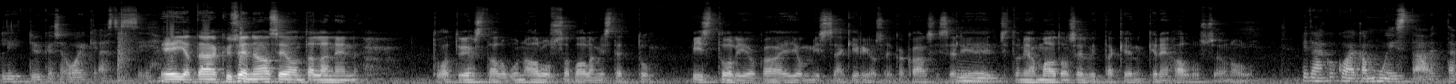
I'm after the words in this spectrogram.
liittyykö se oikeasti siihen? Ei, ja tämä kyseinen ase on tällainen 1900-luvun alussa valmistettu pistooli, joka ei ole missään kirjoissa eikä kansissa, eli mm. sitten on ihan mauton selvittää, ken, kenen hallussa se on ollut. Pitää koko aika muistaa, että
